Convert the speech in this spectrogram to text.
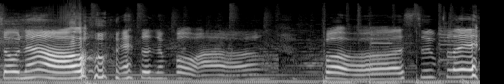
So, now, eto na po ang Pause to Play.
